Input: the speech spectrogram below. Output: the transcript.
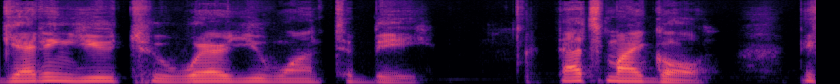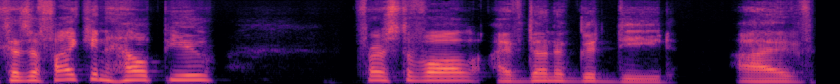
getting you to where you want to be. That's my goal. Because if i can help you first of all i've done a good deed. I've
